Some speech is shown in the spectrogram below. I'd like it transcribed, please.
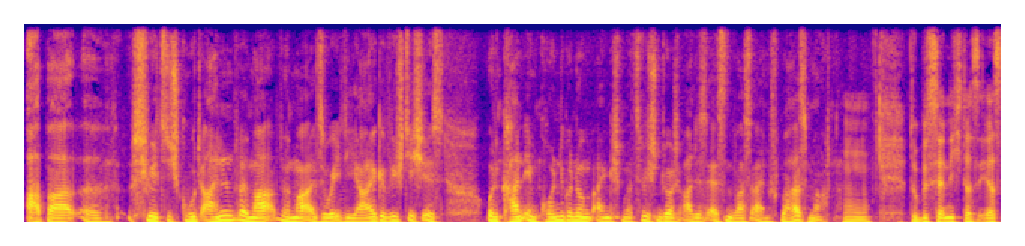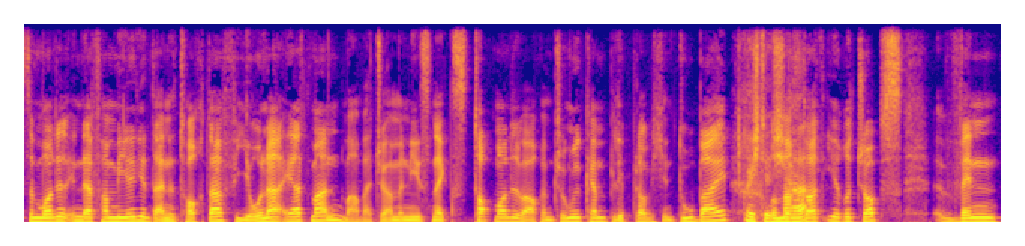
Aber äh, es fühlt sich gut an, wenn man, wenn man also idealgewichtig ist und kann im Grunde genommen eigentlich mal zwischendurch alles essen, was einem Spaß macht. Hm. Du bist ja nicht das erste Model in der Familie. Deine Tochter Fiona Erdmann war bei Germany's Next Topmodel, war auch im Dschungelcamp, lebt, glaube ich, in Dubai. Richtig. Und macht ja. dort ihre Jobs. Wenn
